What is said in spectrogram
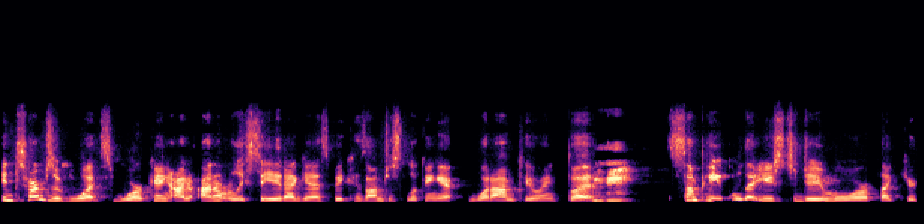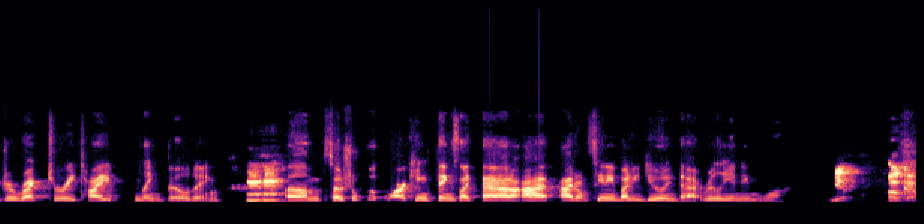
in terms of what's working, I, I don't really see it, I guess, because I'm just looking at what I'm doing. But mm-hmm. Some people that used to do more like your directory type link building, mm-hmm. um, social bookmarking, things like that, I, I don't see anybody doing that really anymore. Yeah. Okay.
